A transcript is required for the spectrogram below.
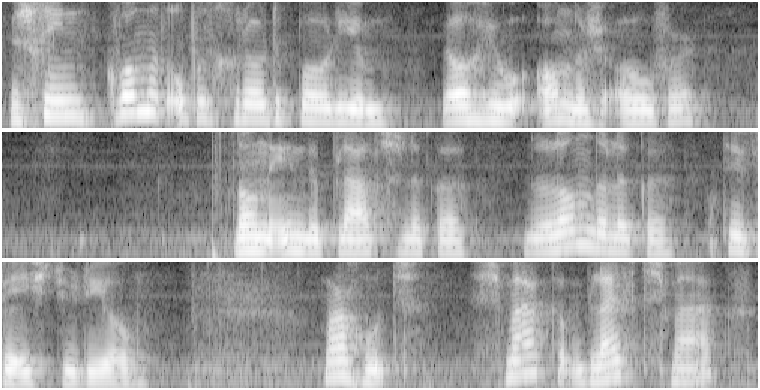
Misschien kwam het op het grote podium wel heel anders over dan in de plaatselijke, landelijke tv-studio. Maar goed, smaak blijft smaak.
